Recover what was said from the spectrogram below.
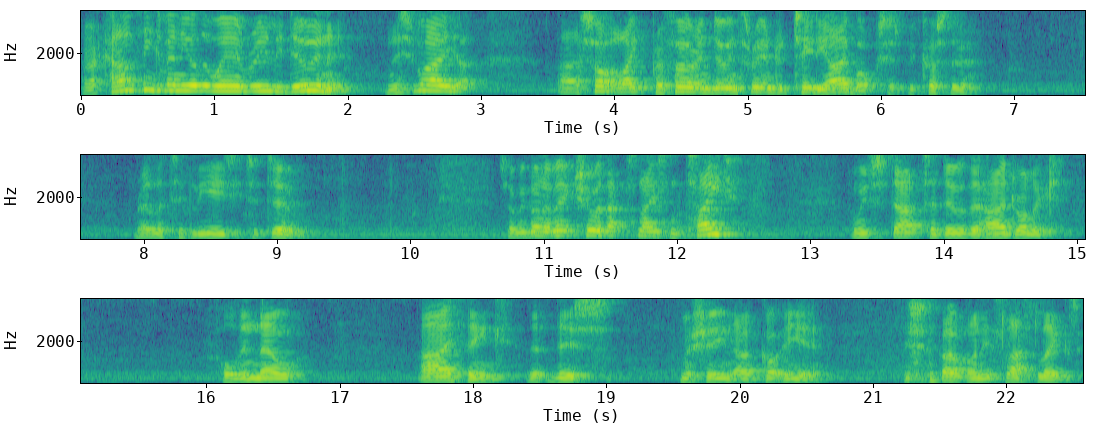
But I can't think of any other way of really doing it. And this is why I, I sort of like preferring doing 300 TDI boxes because they're relatively easy to do. So we're going to make sure that's nice and tight and we start to do the hydraulic pulling now I think that this machine I've got here is about on its last legs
